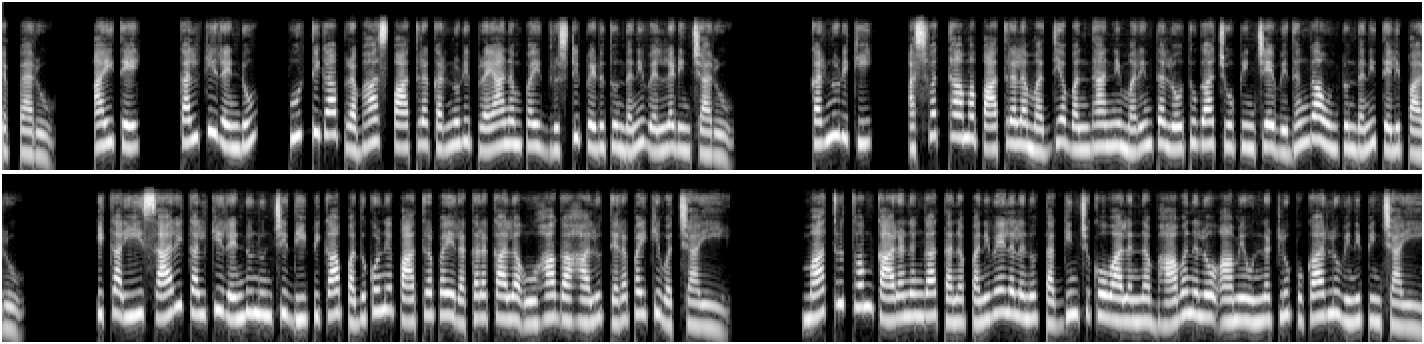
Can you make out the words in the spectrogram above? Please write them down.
చెప్పారు. అయితే కల్కి రెండు పూర్తిగా ప్రభాస్ పాత్ర కర్ణుడి ప్రయాణంపై దృష్టి పెడుతుందని వెల్లడించారు. కర్ణుడికి అశ్వత్థామ పాత్రల మధ్య బంధాన్ని మరింత లోతుగా చూపించే విధంగా ఉంటుందని తెలిపారు. ఇక ఈసారి కల్కి రెండు నుంచి దీపికా పదుకొనే పాత్రపై రకరకాల ఊహాగాహాలు తెరపైకి వచ్చాయి. మాతృత్వం కారణంగా తన పనివేళలను తగ్గించుకోవాలన్న భావనలో ఆమె ఉన్నట్లు పుకార్లు వినిపించాయి.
